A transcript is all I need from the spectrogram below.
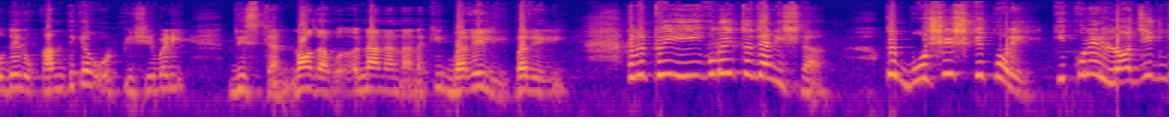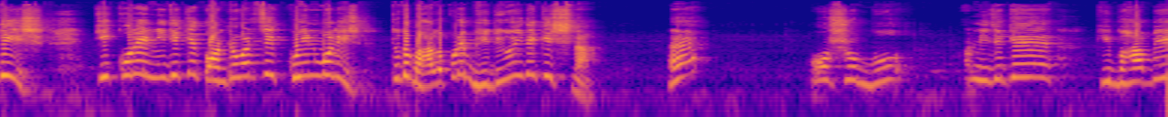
ওদের ওখান থেকে ওর পিসির বাড়ি ডিস্ট্যান্স নদা না না না না, কি বারেলি বারেলি। তাহলে তুই এইগুলোই তো জানিস না। তুই বসিস কি করে? কি করে লজিক দিস? কি করে নিজেকে কন্ট্রোভার্সি কুইন বলিস? তুই তো ভালো করে ভিডিওই দেখিস না। হ্যাঁ? অসভ্য। নিজেকে কীভাবে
